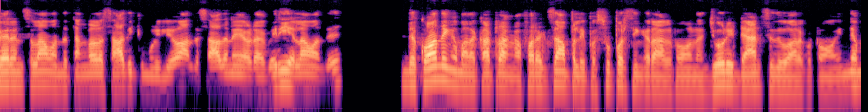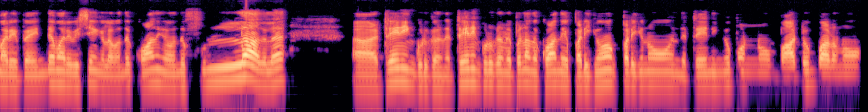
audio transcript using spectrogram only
பேரண்ட்ஸ்லாம் வந்து தங்களால சாதிக்க முடியலையோ, அந்த சாதனையோட வெறியெல்லாம் வந்து இந்த குழந்தைங்க மேல காட்டுறாங்க. ஃபார் எக்ஸாம்பிள் இப்போ சூப்பர் சிங்கர் ஆகட்டும், ஜோடி டான்ஸ் இதுவாக இருக்கட்டும். இந்த மாதிரி இப்போ இந்த மாதிரி விஷயங்களை வந்து குழந்தைங்க வந்து ஃபுல்லாக அதில் ட்ரைனிங் கொடுக்குறது ட்ரைனிங் ட்ரெய்னிங் அந்த குழந்தைய படிக்கவும் படிக்கணும், இந்த ட்ரைனிங்கும் பண்ணணும், பாட்டும் பாடணும்.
